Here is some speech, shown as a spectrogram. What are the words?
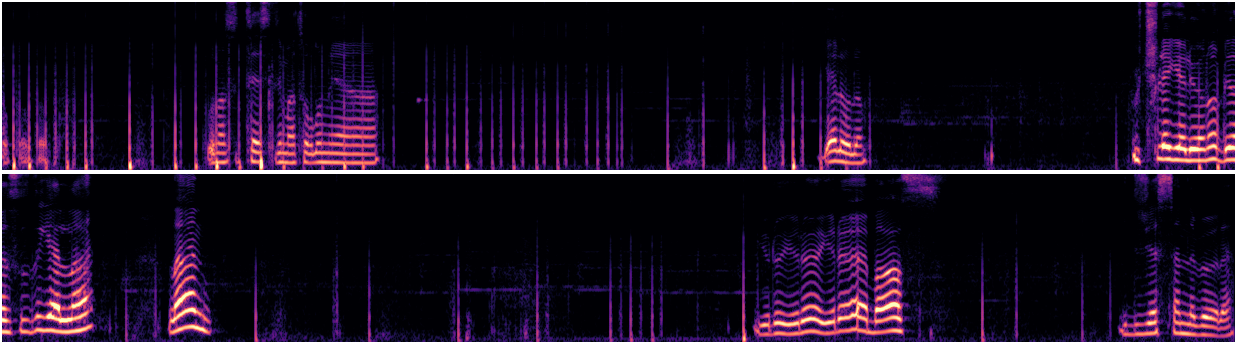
Hop hop hop. Bu nasıl teslimat oğlum ya? Gel oğlum. Üçle geliyor onu. Biraz hızlı gel lan. Lan. Yürü yürü yürü bas. Gideceğiz senle böyle.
